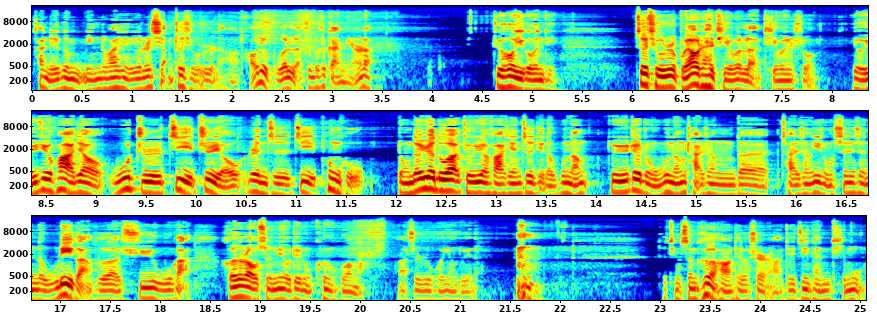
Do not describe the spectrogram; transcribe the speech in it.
看你这个名字，发现有点想这秋日了啊，好久不问了，是不是改名了？最后一个问题，这秋日不要再提问了。提问说，有一句话叫“无知即自由，认知即痛苦”，懂得越多，就越发现自己的无能。对于这种无能产生的产生一种深深的无力感和虚无感。何德老师，你有这种困惑吗？啊，是如何应对的？这挺深刻哈，这个事儿啊，就今天的题目。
